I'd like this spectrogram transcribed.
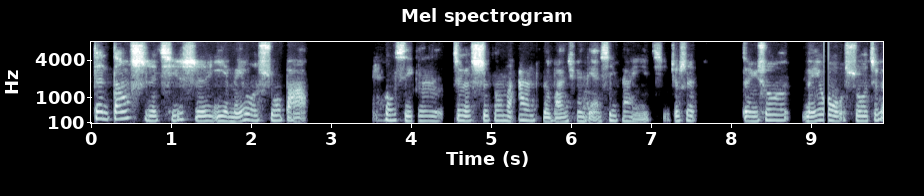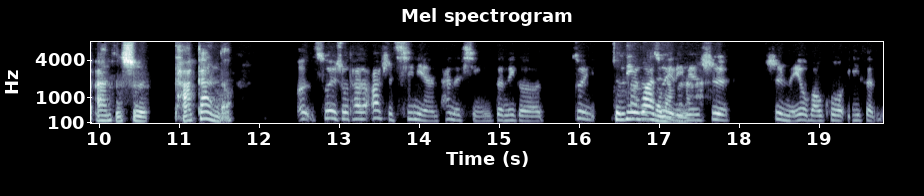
但当时其实也没有说把。后期跟这个失踪的案子完全联系在一起，就是等于说没有说这个案子是他干的。呃，所以说他的二十七年判的刑的那个罪，就另外的罪里面是是没有包括 Ethan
